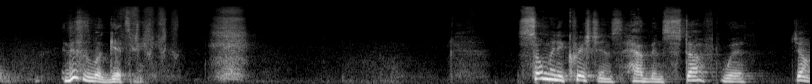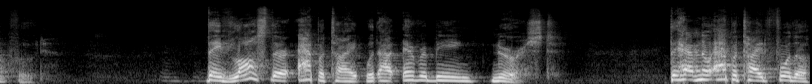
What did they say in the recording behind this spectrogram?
And this is what gets me. So many Christians have been stuffed with junk food. They've lost their appetite without ever being nourished. They have no appetite for the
